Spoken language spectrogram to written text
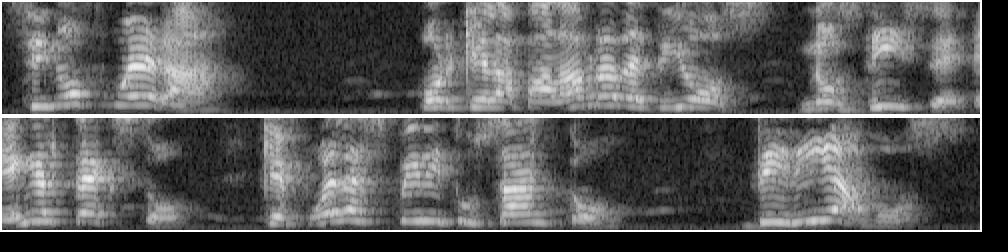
Si no fuera porque la palabra de Dios nos dice en el texto que fue el Espíritu Santo, diríamos,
